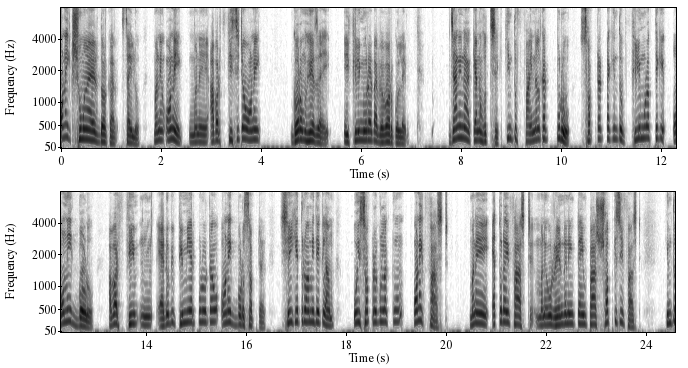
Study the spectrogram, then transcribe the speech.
অনেক সময়ের দরকার চাইলো। মানে অনেক মানে আবার পিসিটাও অনেক গরম হয়ে যায় এই ফিল্মুরাটা ব্যবহার করলে। জানি না কেন হচ্ছে, কিন্তু ফাইনাল কাট পুরো সফটওয়্যারটা কিন্তু ফিল্মুরার থেকে অনেক বড়। আবার ফি অ্যাডোবি প্রিমিয়ার পুরোটাও অনেক বড় সফটওয়্যার সেই ক্ষেত্রেও আমি দেখলাম ওই সফটওয়্যারগুলো অনেক ফাস্ট মানে এতটাই ফাস্ট মানে ওর রেন্ডারিং টাইম ফাস্ট সব কিছুই ফাস্ট কিন্তু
